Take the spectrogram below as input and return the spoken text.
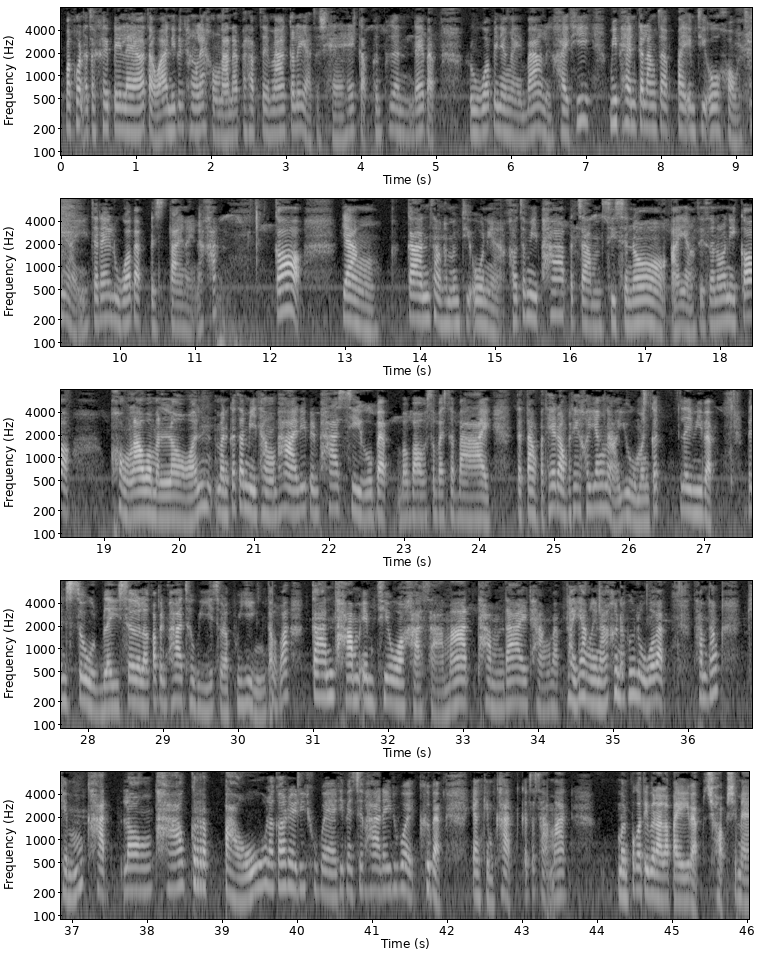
บางคนอาจจะเคยไปแล้ว แต่ว่าอันนี้เป็นครั้งแรกของนัทนัทประทับใจมากก็เลยอยากจะแชร์ให้กับเพื่อนๆ ได้แบบรู้ว่าเป็นยังไงบ้าง หรือใครที่มีแผนกำลังจะไป MTO ของที่ไหน จะได้รู้ว่าแบบเป็นสไตล์ไหนนะคะ ก็อย่าง การสั่งทำ MTO เนี่ยเขาจะมีผ้าประจำซีซันอลอะอย่างซีซันอลนี้ก็ของเราอะมันร้อน มันก็จะมีทั้งผ้าที่เป็นผ้าซิลแบบเบาๆ สบายๆ แต่ต่างประเทศบางประเทศเขายังหนาวอยู่ มันก็ เลยมีแบบเป็นสูตรเบลเซอร์แล้วก็เป็นผ้าทวีสำหรับผู้หญิง แต่ว่าการทำ MTO อะค่ะ สามารถทำได้ทั้งแบบหลายอย่างเลยนะ คือนะเพิ่งรู้ว่าแบบทำทั้งเข็มขัดรองเท้ากระเป๋า แล้วก็ ready to wear ที่เป็นเสื้อผ้าได้ด้วย คือแบบอย่างเข็มขัดก็จะสามารถเหมือนปกติเวลาเราไปแบบช็อปใช่ไหม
